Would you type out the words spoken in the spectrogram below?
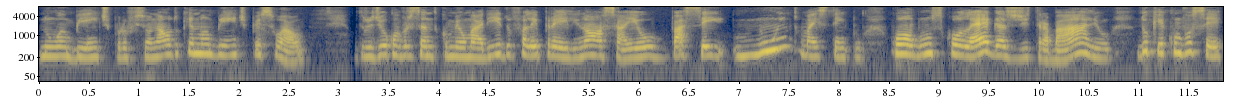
no ambiente profissional do que no ambiente pessoal. Outro dia, eu conversando com meu marido, falei para ele: Nossa, eu passei muito mais tempo com alguns colegas de trabalho do que com você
